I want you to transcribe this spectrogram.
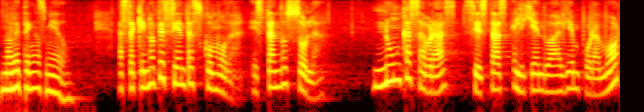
No le tengas miedo. Hasta que no te sientas cómoda estando sola, nunca sabrás si estás eligiendo a alguien por amor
